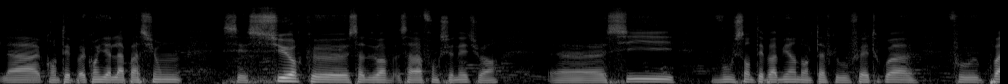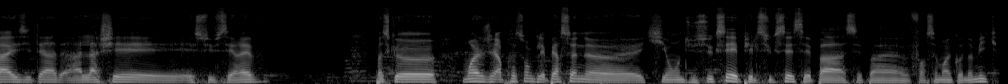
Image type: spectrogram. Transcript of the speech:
Là, quand il y a de la passion, c'est sûr que ça, doit, ça va fonctionner, tu vois. Euh, si vous vous sentez pas bien dans le taf que vous faites ou quoi, faut pas hésiter à, lâcher et suivre ses rêves. Parce que moi, j'ai l'impression que les personnes euh, qui ont du succès, et puis le succès, c'est pas, c'est pas forcément économique.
